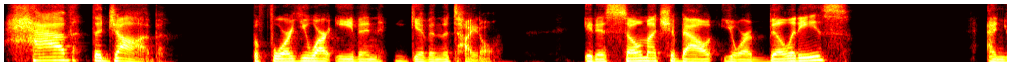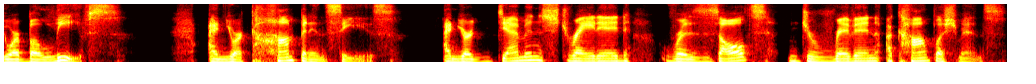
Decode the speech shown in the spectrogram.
have the job before you are even given the title. It is so much about your abilities and your beliefs and your competencies and your demonstrated results driven accomplishments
